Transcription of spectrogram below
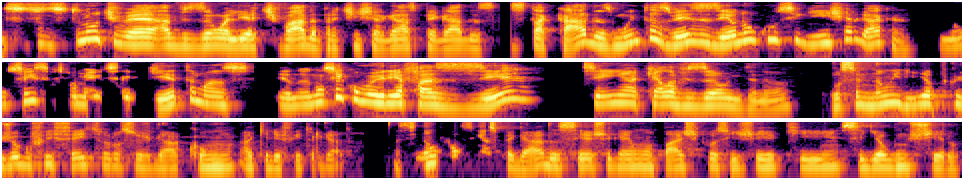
se tu não tiver a visão ali ativada para te enxergar as pegadas destacadas, muitas vezes eu não conseguia enxergar, cara. Não sei se eu sou meio cegueta, mas eu não sei como eu iria fazer sem aquela visão, entendeu? Você não iria porque o jogo foi feito para você jogar com aquele efeito ligado. Se não fossem as pegadas, você ia chegar em uma parte que você tinha que seguir algum cheiro.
